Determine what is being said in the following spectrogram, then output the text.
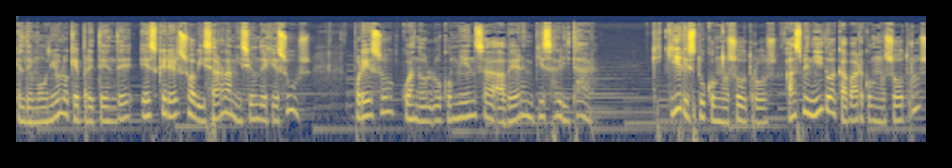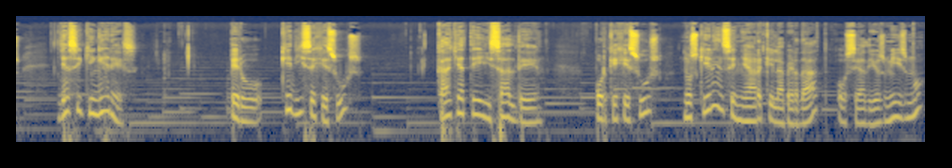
El demonio lo que pretende es querer suavizar la misión de Jesús. Por eso, cuando lo comienza a ver, empieza a gritar. ¿Qué quieres tú con nosotros? ¿Has venido a acabar con nosotros? Ya sé quién eres. Pero, ¿qué dice Jesús? Cállate y sal de él, porque Jesús nos quiere enseñar que la verdad, o sea Dios mismo,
